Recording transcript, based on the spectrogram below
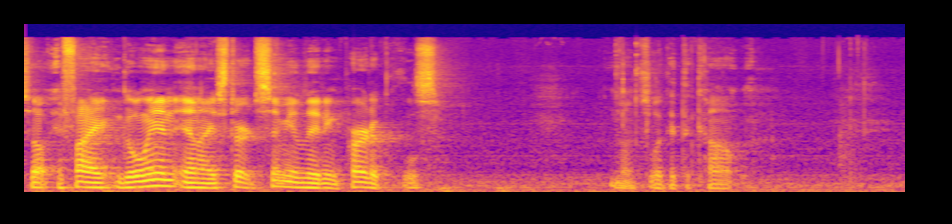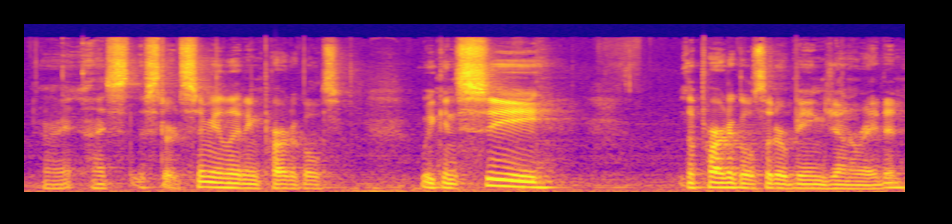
So if I go in and I start simulating particles, let's look at the comp. All right, I start simulating particles. We can see the particles that are being generated.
